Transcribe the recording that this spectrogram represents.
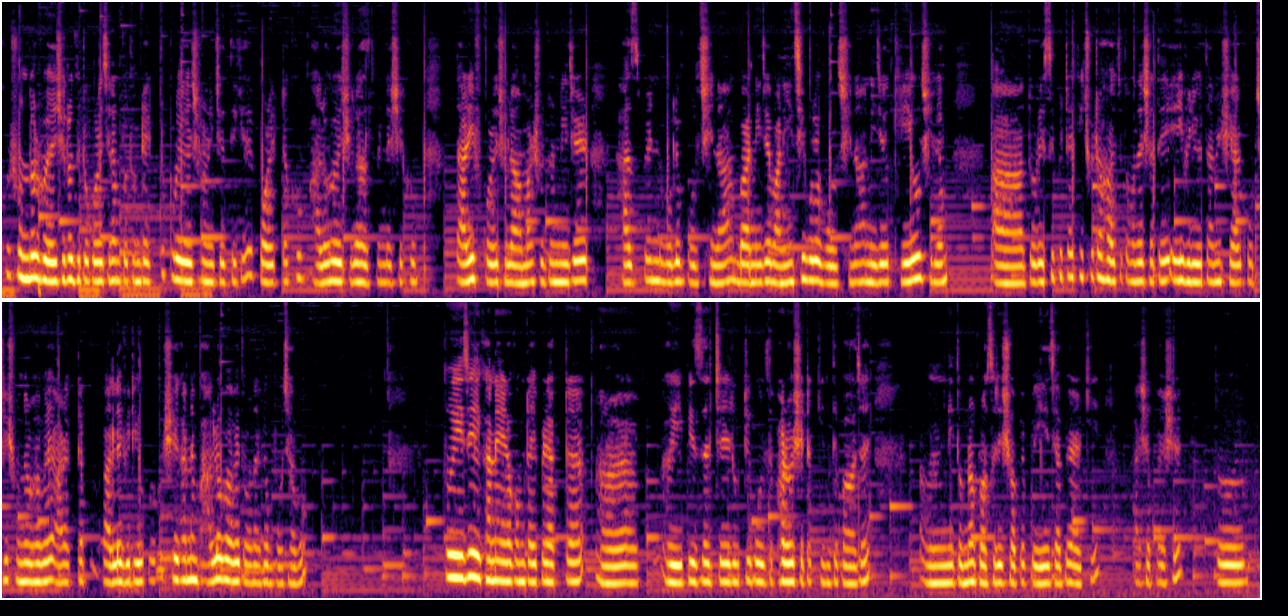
খুব সুন্দর হয়েছিল, দুটো করেছিলাম। প্রথমটা একটু পুড়ে গেছিল নিচের দিকে, পরেরটা খুব ভালো হয়েছিল। হাজব্যান্ড এসে খুব তারিফ করেছিল আমার, শুধু নিজের হাজব্যান্ড বলে বলছি না, বা নিজে বানিয়েছি বলে বলছি না নিজে খেয়েও ছিলাম। তো রেসিপিটা কিছুটা হয়তো তোমাদের সাথে এই ভিডিওতে আমি শেয়ার করছি সুন্দরভাবে আর একটা পারলে ভিডিও করব, সেখানে ভালোভাবে তোমাদেরকে বোঝাবো। তো এই যে এখানে এরকম টাইপের একটা এই পিৎজার যে রুটি বলতে পারো সেটা কিনতে পাওয়া যায়। তোমরা গ্রসারি শপে পেয়ে যাবে আর কি আশেপাশে। তো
